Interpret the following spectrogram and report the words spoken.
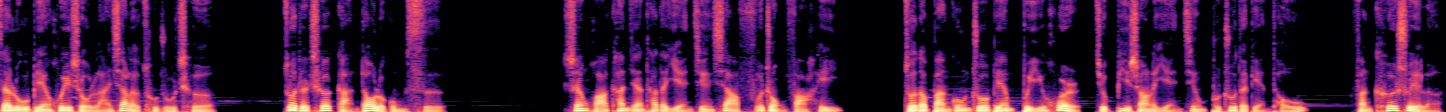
在路边挥手拦下了出租车，坐着车赶到了公司。申华看见他的眼睛下浮肿发黑，坐到办公桌边，不一会儿就闭上了眼睛，不住的点头，犯瞌睡了，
